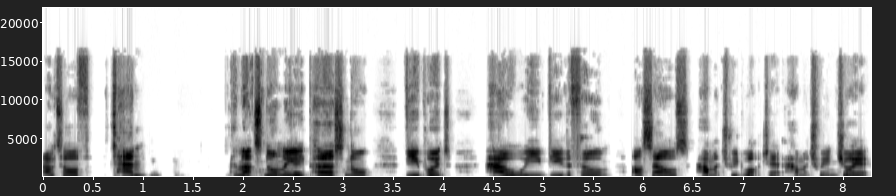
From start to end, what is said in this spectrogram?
out of ten, and that's normally a personal viewpoint, how we view the film ourselves, how much we'd watch it, how much we enjoy it.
